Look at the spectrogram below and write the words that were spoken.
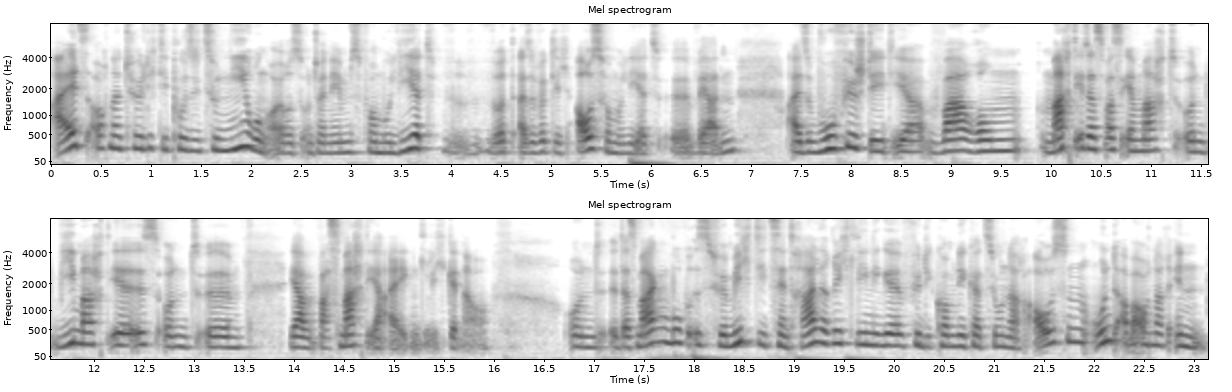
als auch natürlich die Positionierung eures Unternehmens formuliert wird, also wirklich ausformuliert äh, werden. Also wofür steht ihr? Warum macht ihr das, was ihr macht? Und wie macht ihr es? Und ähm, ja, was macht ihr eigentlich genau? Und das Magenbuch ist für mich die zentrale Richtlinie für die Kommunikation nach außen und aber auch nach innen.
